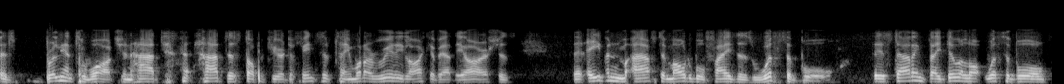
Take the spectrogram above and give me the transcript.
it's brilliant to watch and hard hard to stop if you're a defensive team. What I really like about the Irish is that even after multiple phases with the ball, they're starting. They do a lot with the ball.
